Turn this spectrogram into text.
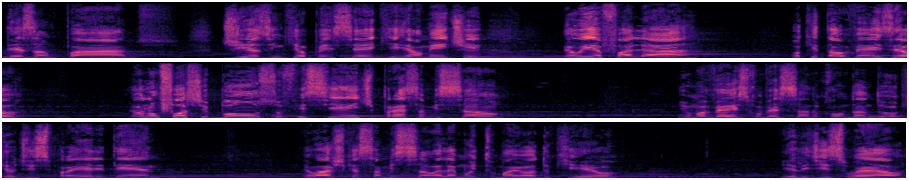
desamparos, dias em que eu pensei que realmente eu ia falhar, ou que talvez eu, eu não fosse bom o suficiente para essa missão. E uma vez conversando com o Dandu, que eu disse para ele, Dan, eu acho que essa missão ela é muito maior do que eu. E ele disse, well,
